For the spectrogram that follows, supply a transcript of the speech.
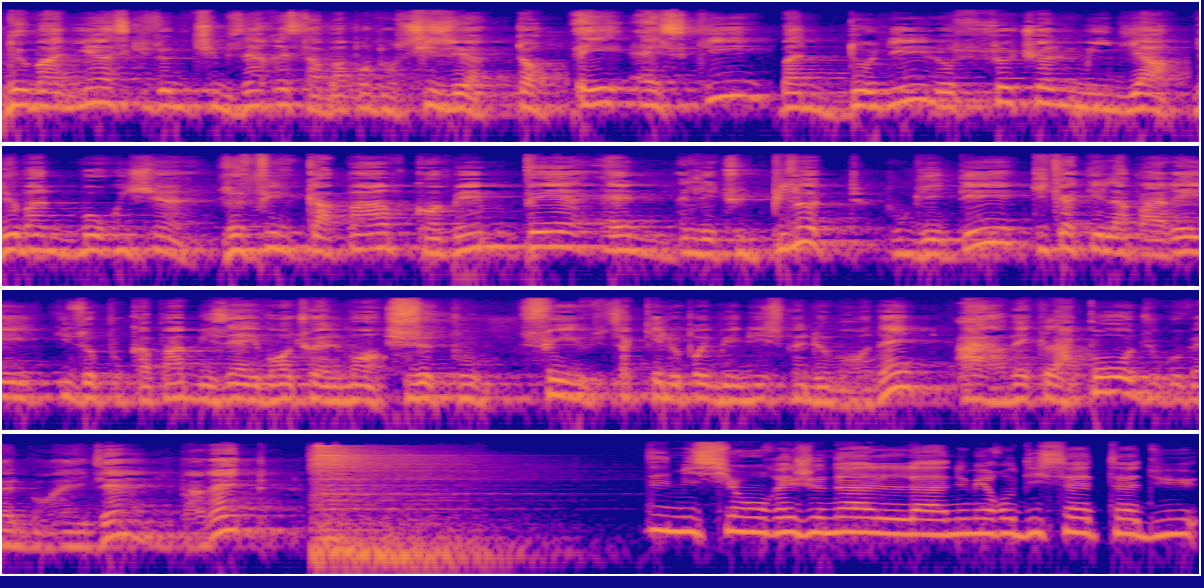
De manière à ce qu'ils ont utilisé là-bas pendant 6 heures de temps. Et est-ce qu'ils vont donner le social media de man Mauricien? Je finis capable quand même faire une, étude pilote pour guetter qui a l'appareil qu'ils sont capable de éventuellement si pour suivre ce que le Premier ministre me demandait avec l'apport du gouvernement indien, il paraît. Démission régionale numéro 17 du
